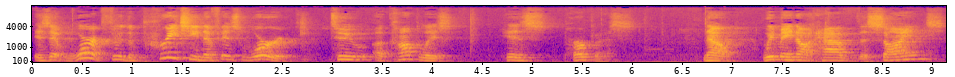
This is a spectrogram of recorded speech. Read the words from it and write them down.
is at work through the preaching of his word to accomplish his purpose. Now we may not have the signs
